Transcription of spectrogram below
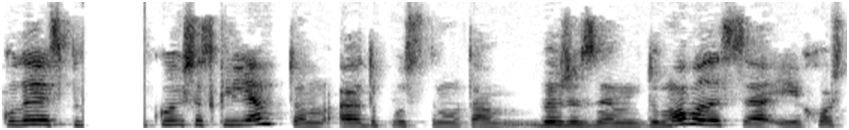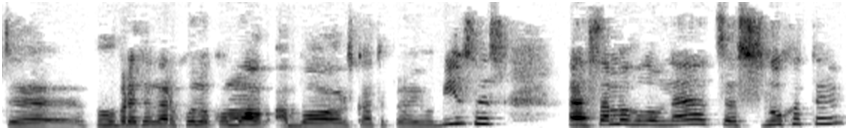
коли спілкуєшся з клієнтом, допустимо, там ви вже з ним домовилися і хочете поговорити на рахунок умов або розказати про його бізнес, саме головне це слухати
